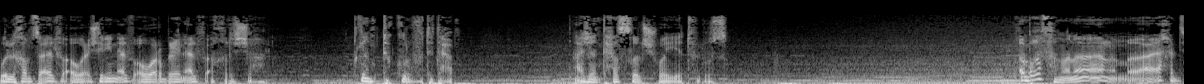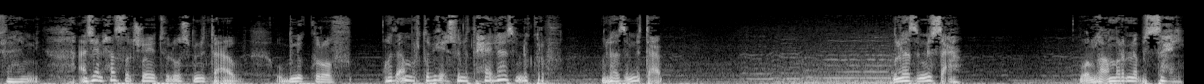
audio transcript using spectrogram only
ولا خمسة ألف أو عشرين ألف أو أربعين ألف آخر الشهر. كم تكرف وتتعب عشان تحصل شوية فلوس؟ أبغى أفهم أنا, أحد يفهمني. عشان نحصل شوية فلوس بنتعب وبنكرف وهذا أمر طبيعي سنة الحياة لازم نكرف ولازم نتعب ولازم نسعى. والله أمرنا بالسعي.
